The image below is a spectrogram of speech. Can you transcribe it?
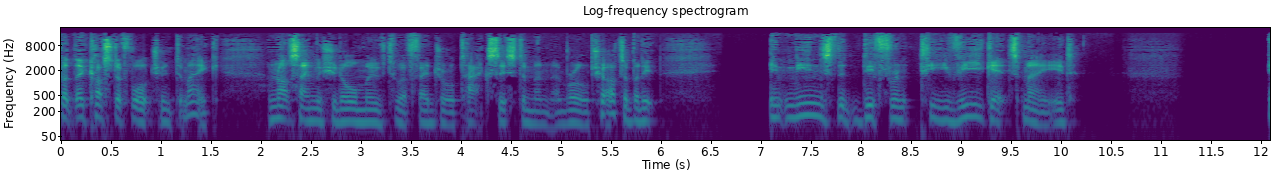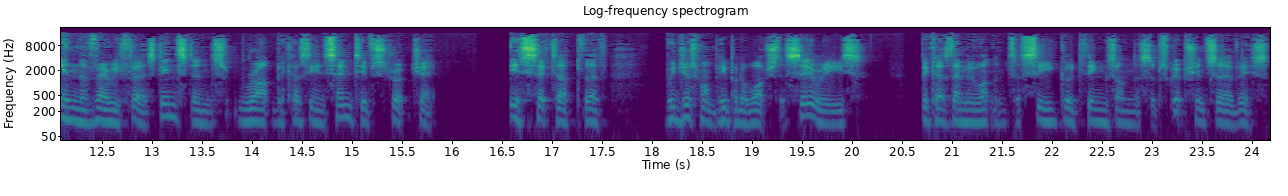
But they cost a fortune to make. I'm not saying we should all move to a federal tax system and a royal charter, but it it means that different TV gets made in the very first instance, right? Because the incentive structure is set up that we just want people to watch the series because then we want them to see good things on the subscription service.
